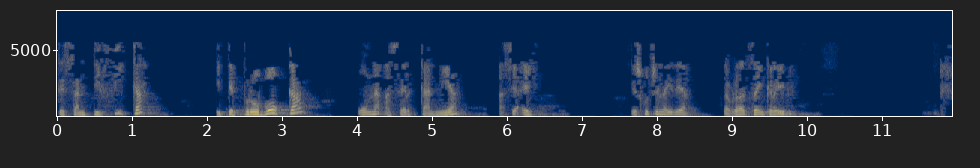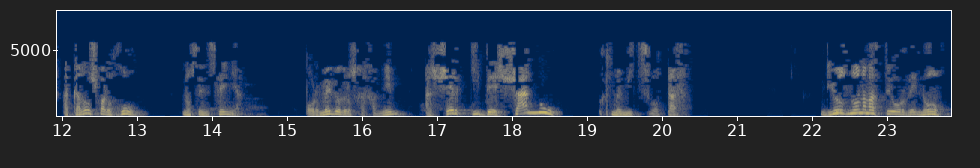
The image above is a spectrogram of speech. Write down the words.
te santifica y te provoca una cercanía hacia Él. Escuchen la idea, la verdad está increíble. Akadosh Baruj nos enseña por medio de los Jajamim, Asher Kideshanu. Dios no nada más te ordenó,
